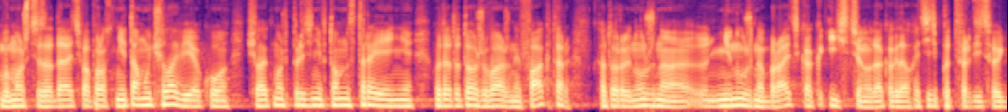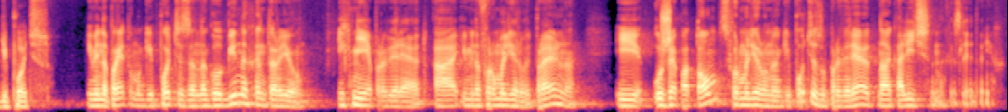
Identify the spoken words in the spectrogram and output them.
Вы можете задать вопрос не тому человеку, человек может прийти не в том настроении. Вот это тоже важный фактор, который нужно, не нужно брать как истину, да, когда вы хотите подтвердить свою гипотезу. Именно поэтому гипотезы на глубинных интервью их не проверяют, а именно формулируют, правильно? И уже потом сформулированную гипотезу проверяют на количественных исследованиях.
